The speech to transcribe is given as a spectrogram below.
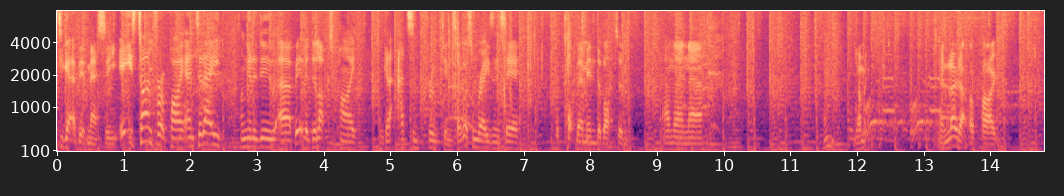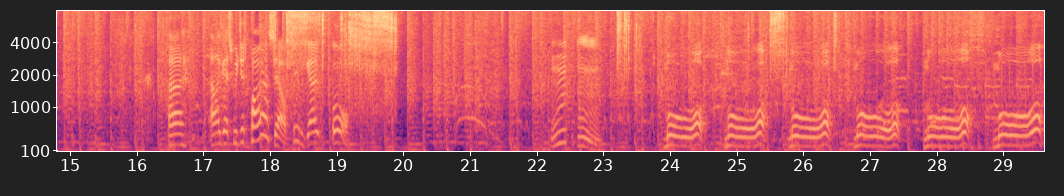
to get a bit messy. It is time for a pie, and today I'm going to do a bit of a deluxe pie. I'm going to add some fruit in. So I've got some raisins here. We'll pop them in the bottom, and then uh, mm, yummy. And load up a pie. Uh, I guess we just pie ourselves. Here we go. Oh. Mm-mm. More, more, more, more, more, more.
